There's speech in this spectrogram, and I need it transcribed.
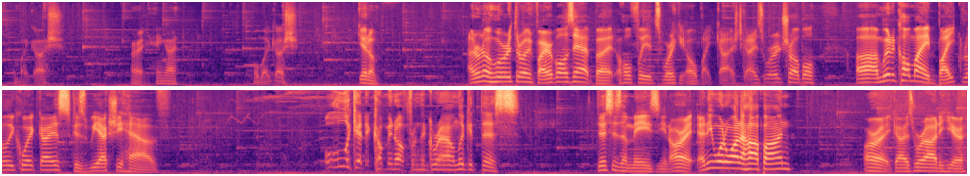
Oh my gosh. All right, hang on. Oh my gosh. Get him. I don't know who we're throwing fireballs at, but hopefully it's working. Oh my gosh, guys, we're in trouble. Uh, I'm going to call my bike really quick, guys, because we actually have... Oh, look at it coming up from the ground. Look at this. This is amazing. All right, anyone want to hop on? All right, guys, we're out of here. Do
